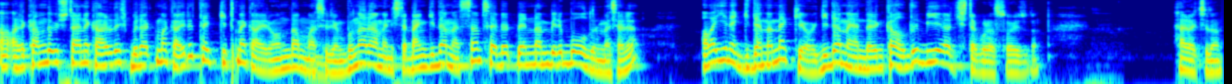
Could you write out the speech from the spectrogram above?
arkamda üç tane kardeş bırakmak ayrı tek gitmek ayrı ondan bahsediyorum. Buna rağmen işte ben gidemezsem sebeplerinden biri bu olur mesela. Ama yine gidememek ya o. Gidemeyenlerin kaldığı bir yer işte burası o yüzden. Her açıdan.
